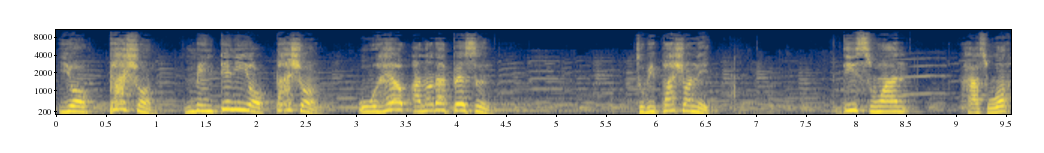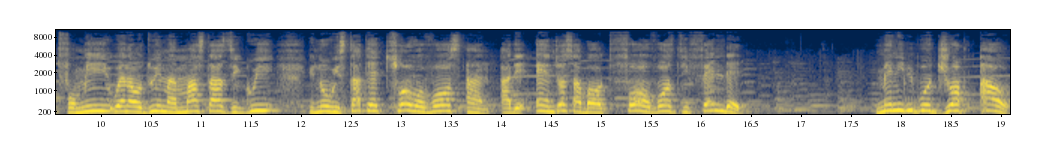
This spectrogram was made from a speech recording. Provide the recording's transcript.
Your passion, maintaining your passion, will help another person to be passionate. This one has worked for me when I was doing my master's degree. You know, we started 12 of us, and at the end, just about four of us defended. Many people dropped out.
